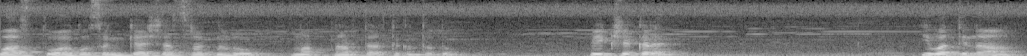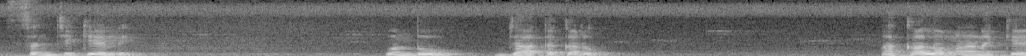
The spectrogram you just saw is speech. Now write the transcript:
ವಾಸ್ತು ಹಾಗೂ ಸಂಖ್ಯಾಶಾಸ್ತ್ರಜ್ಞರು ಮಾತನಾಡ್ತಾ ಇರ್ತಕ್ಕಂಥದ್ದು. ವೀಕ್ಷಕರೇ, ಇವತ್ತಿನ ಸಂಚಿಕೆಯಲ್ಲಿ ಒಂದು ಜಾತಕರು ಅಕಾಲ ಮರಣಕ್ಕೆ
